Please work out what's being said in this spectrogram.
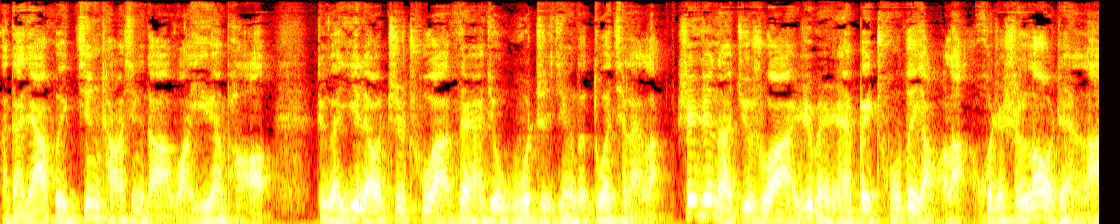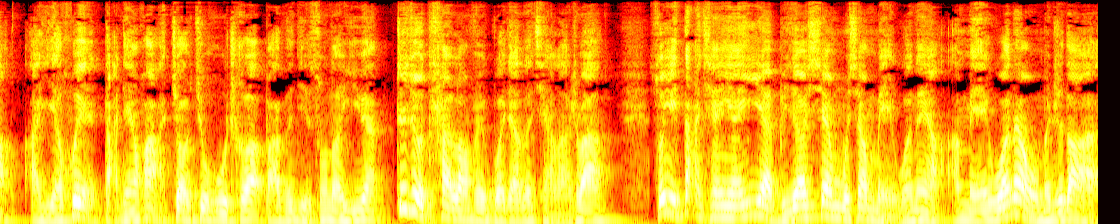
啊，大家会经常性的往医院跑，这个医疗支出啊，自然就无止境的多起来了。甚至呢，据说啊，日本人被虫子咬了或者是落枕了啊，也会打电话叫救护车把自己送到医院，这就太浪费国家的钱了，是吧？所以大前研一啊，比较羡慕像美国那样啊，美国呢，我们知道啊，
